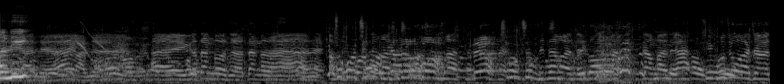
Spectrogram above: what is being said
깜짝 돈 좋아하잖아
